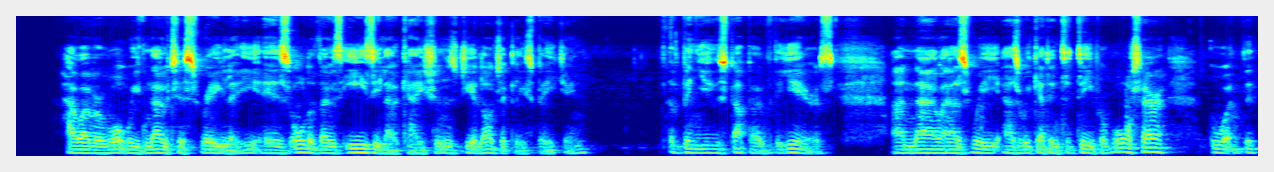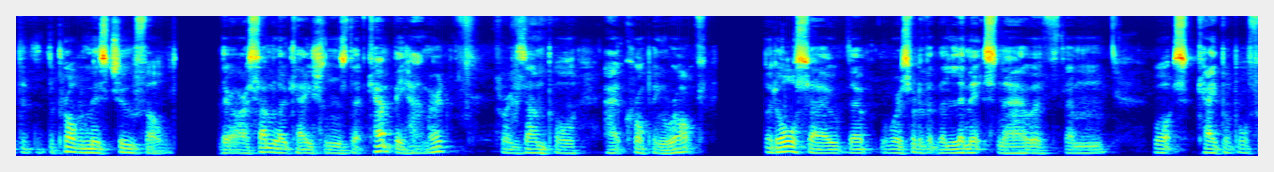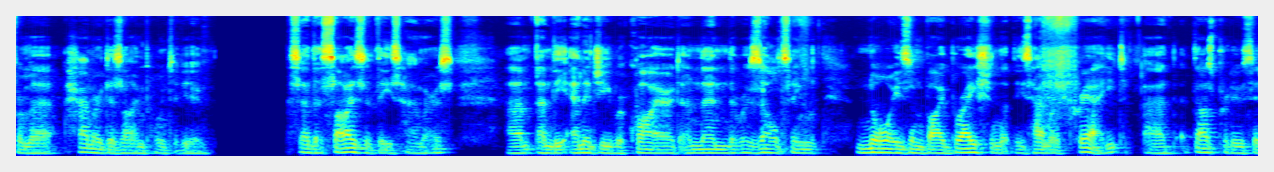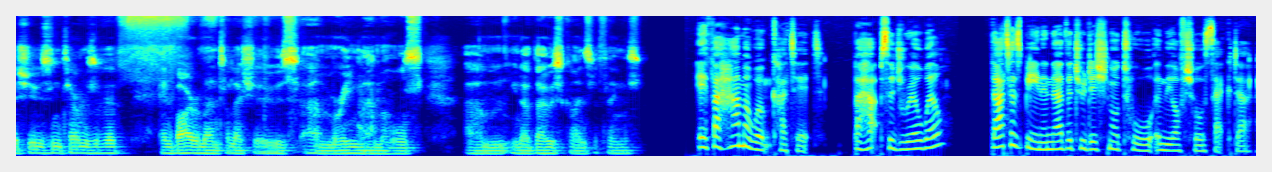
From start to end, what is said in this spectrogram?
However, what we've noticed really is all of those easy locations, geologically speaking, have been used up over the years. And now, as we as we get into deeper water, what the, the, the problem is twofold. There are some locations that can't be hammered, for example, outcropping rock, but also that we're sort of at the limits now of um, what's capable from a hammer design point of view. So the size of these hammers um, and the energy required, and then the resulting noise and vibration that these hammers create uh, does produce issues in terms of uh, environmental issues, um, marine mammals, um, you know, those kinds of things. If a hammer won't cut it, perhaps a drill will? That has been another traditional tool in the offshore sector.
